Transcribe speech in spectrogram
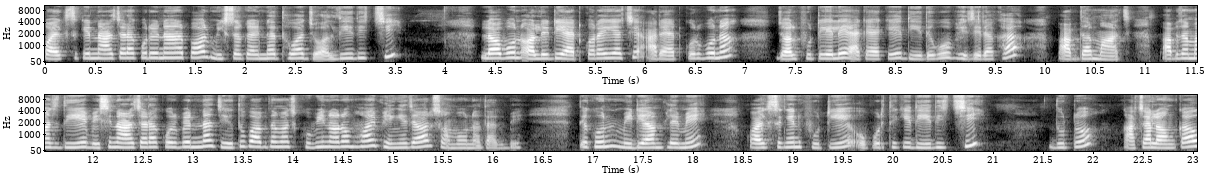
কয়েক সেকেন্ড নাড়াচাড়া করে নেওয়ার পর মিক্সার গ্রাইন্ডার ধোয়া জল দিয়ে দিচ্ছি। লবণ অলরেডি অ্যাড করাই আছে, আর অ্যাড করব না। জল ফুটে এলে একে একে দিয়ে দেবো ভেজে রাখা পাবদা মাছ। পাবদা মাছ দিয়ে বেশি নাড়াচাড়া করবেন না, যেহেতু পাবদা মাছ খুবই নরম হয়, ভেঙে যাওয়ার সম্ভাবনা থাকবে। দেখুন মিডিয়াম ফ্লেমে কয়েক সেকেন্ড ফুটিয়ে ওপর থেকে দিয়ে দিচ্ছি দুটো কাঁচা লঙ্কা ও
